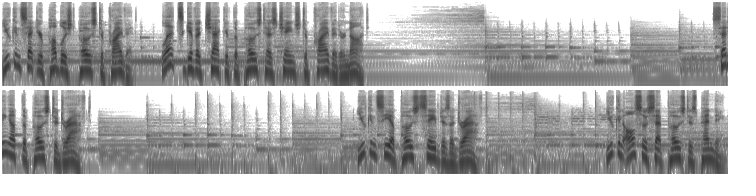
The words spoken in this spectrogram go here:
You can set your published post to private. Let's give a check if the post has changed to private or not. Setting up the post to draft. You can see a post saved as a draft. You can also set post as pending.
